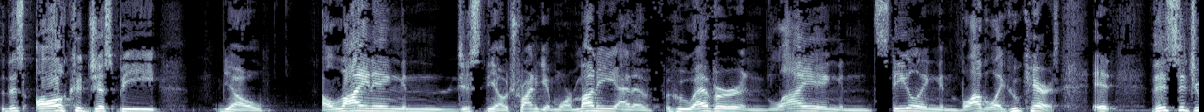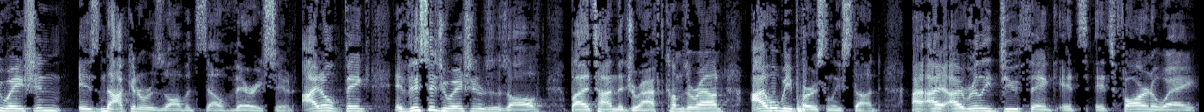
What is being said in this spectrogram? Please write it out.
this all could just be, you know, aligning and just you know trying to get more money out of whoever and lying and stealing and blah blah like who cares it this situation is not going to resolve itself very soon. I don't think if this situation is resolved by the time the draft comes around, I will be personally stunned. I, I, I really do think it's it's far and away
